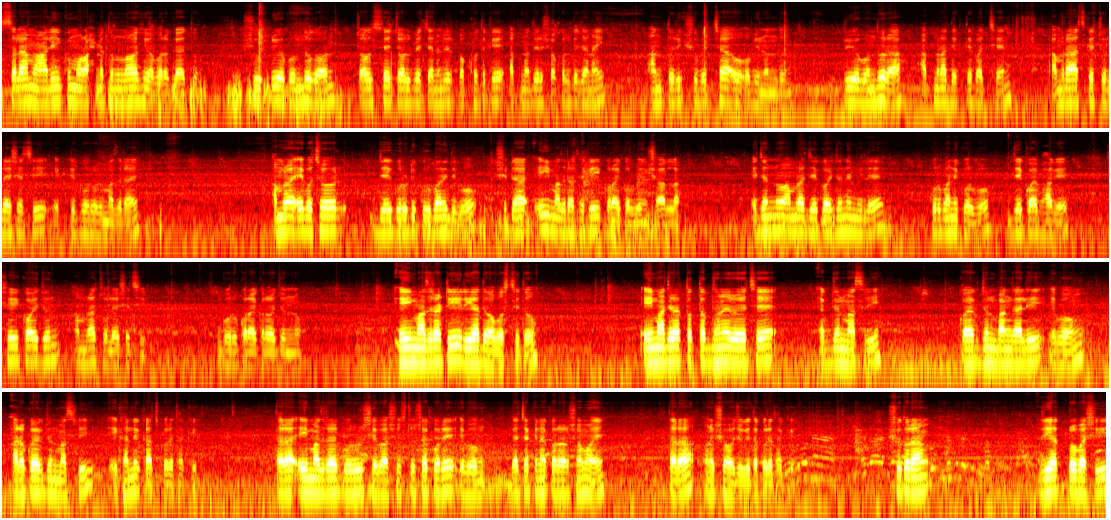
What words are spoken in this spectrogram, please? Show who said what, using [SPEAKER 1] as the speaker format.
[SPEAKER 1] আসসালামু আলাইকুম রহমতুল্লাহ বরকাত সুপ্রিয় বন্ধুগণ, চলছে, চলবে চ্যানেলের পক্ষ থেকে আপনাদের সকলকে জানাই আন্তরিক শুভেচ্ছা ও অভিনন্দন। প্রিয় বন্ধুরা, আপনারা দেখতে পাচ্ছেন, আমরা আজকে চলে এসেছি একটি গরুর মাজরায়। আমরা এবছর যে গরুটি কুরবানি দিব, সেটা এই মাজরা থেকেই ক্রয় করব ইনশাআল্লাহ। এজন্য আমরা যে কয়জনে মিলে কোরবানি করব, যে কয় ভাগে সেই কয়জন আমরা চলে এসেছি গরু ক্রয় করার জন্য। এই মাজরাটি রিয়াদে অবস্থিত। এই মাজরার তত্ত্বাবধানে রয়েছে একজন মাসরি কয়েকজন বাঙালি এবং আরও কয়েকজন মাসরি এখানে কাজ করে থাকে। তারা এই মাজরার গরুর সেবা শুশ্রূষা করে এবং বেচা কেনা করার সময় তারা অনেক সহযোগিতা করে থাকে। সুতরাং রিয়াদ প্রবাসী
